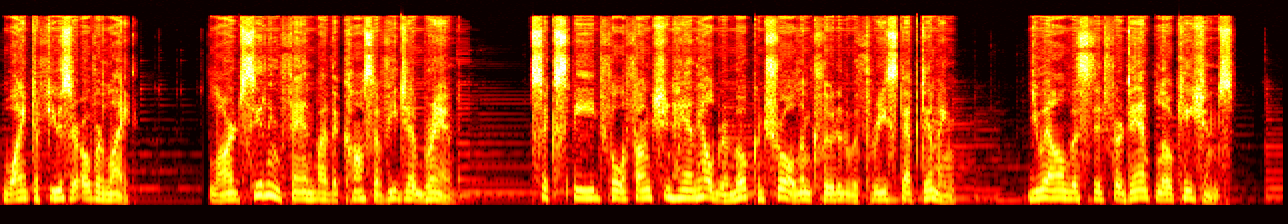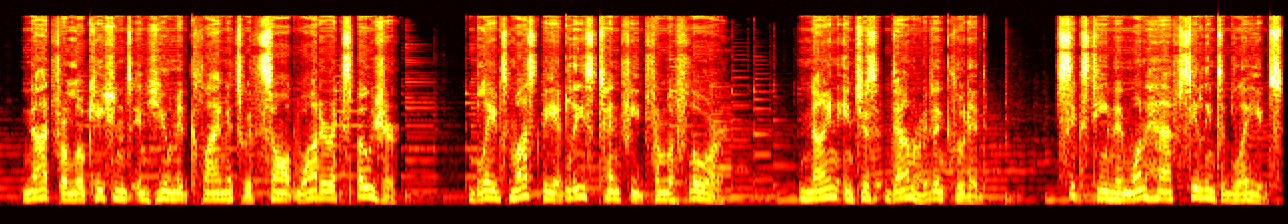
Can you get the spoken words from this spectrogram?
White diffuser over light. Large ceiling fan by the Casa Vieja brand. 6-speed full-function handheld remote control included with 3-step dimming. UL listed for damp locations not for locations in humid climates with salt water exposure. Blades must be at least 10 feet from the floor. 9 inches downrod included. 16 and 1 half ceiling to blades,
